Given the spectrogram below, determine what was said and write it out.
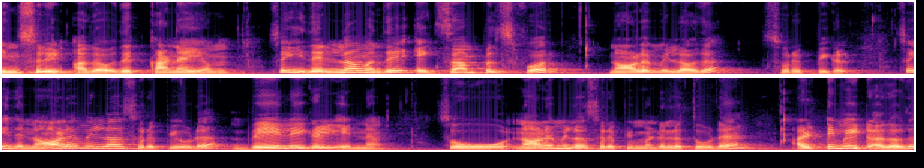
இன்சுலின் அதாவது கணையம். ஸோ இதெல்லாம் வந்து எக்ஸாம்பிள்ஸ் ஃபார் நாளமில்லாத சுரப்பிகள். ஸோ இந்த நாளமில்லா சுரப்பியோட வேலைகள் என்ன? ஸோ நாளமில்லா சுரப்பி மண்டலத்தோட அல்டிமேட் அதாவது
